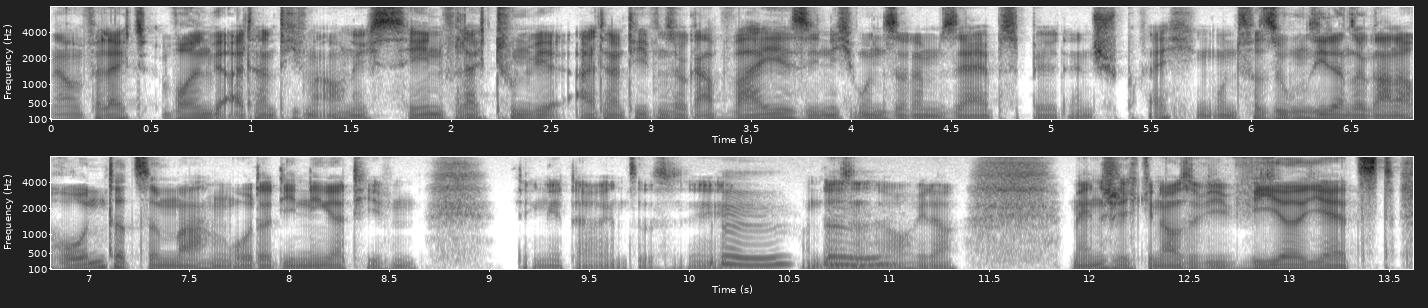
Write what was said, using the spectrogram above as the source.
Ja, und vielleicht wollen wir Alternativen auch nicht sehen. Vielleicht tun wir Alternativen sogar ab, weil sie nicht unserem Selbstbild entsprechen und versuchen sie dann sogar noch runterzumachen oder die negativen Dinge darin zu sehen. Mm, und das mm. ist auch wieder menschlich, genauso wie wir jetzt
